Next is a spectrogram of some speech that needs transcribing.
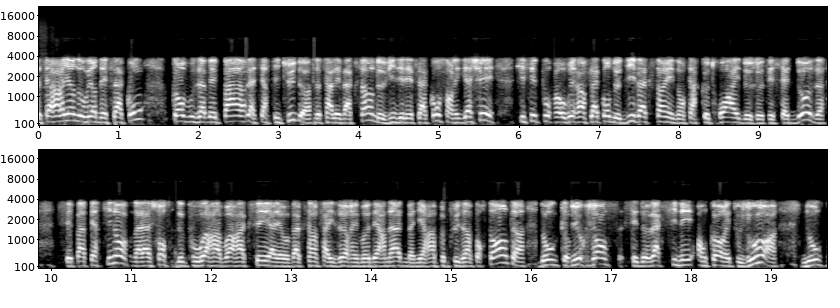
Ça sert à rien d'ouvrir des flacons quand vous n'avez pas la certitude de faire les vaccins, de vider les flacons sans les gâcher. Si c'est pour ouvrir un flacon de 10 vaccins et d'en faire que 3 et de jeter 7 doses, c'est pas pertinent. On a la chance de pouvoir avoir accès aux vaccins Pfizer et Moderna de manière un peu plus importante. Donc l'urgence, c'est de vacciner encore et toujours. Donc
